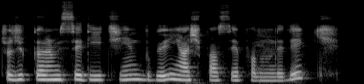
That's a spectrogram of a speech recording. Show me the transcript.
Çocuklarım istediği için bugün yaş pasta yapalım dedik.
